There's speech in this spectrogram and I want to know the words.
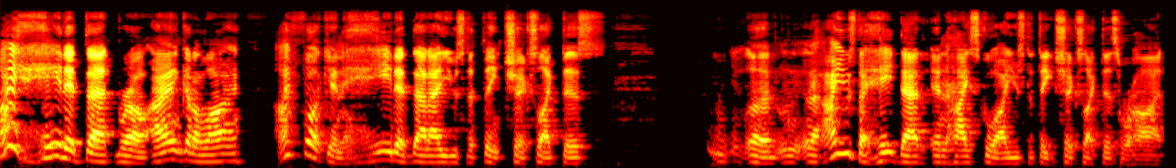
I hated that, bro. I ain't gonna lie. I fucking hated that I used to think chicks like this. Uh, I used to hate that in high school. I used to think chicks like this were hot.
